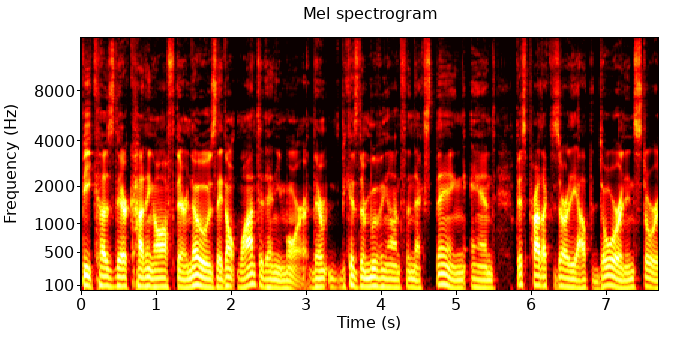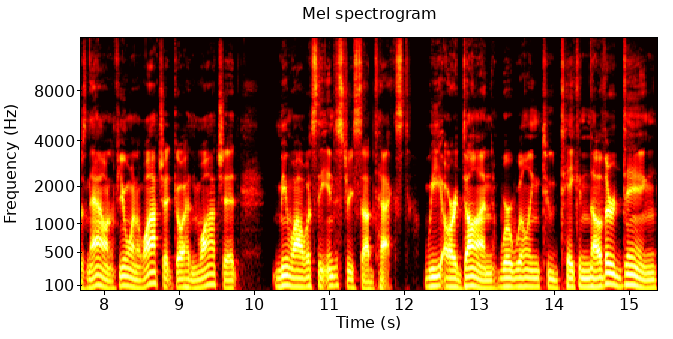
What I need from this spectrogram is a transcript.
Because they're cutting off their nose, they don't want it anymore. They're because they're moving on to the next thing, and this product is already out the door and in stores now. And if you want to watch it, go ahead and watch it. Meanwhile, what's the industry subtext? We are done. We're willing to take another ding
